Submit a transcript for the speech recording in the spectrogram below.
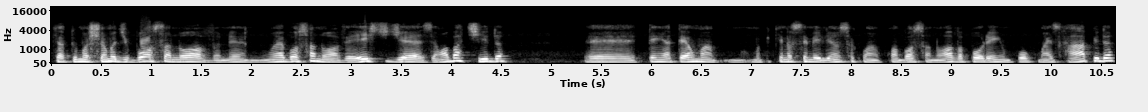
Que a turma chama de bossa nova, né? Não é bossa nova, é este jazz, é uma batida. É, tem até uma, uma pequena semelhança com a, com a bossa nova, porém um pouco mais rápida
